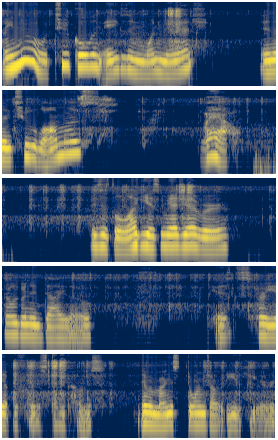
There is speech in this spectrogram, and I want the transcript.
I know, two golden eggs in one match. And then two llamas. Wow. This is the luckiest match ever. Probably gonna die though. Let's hurry up before the storm comes. Never mind, the storm's already here.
